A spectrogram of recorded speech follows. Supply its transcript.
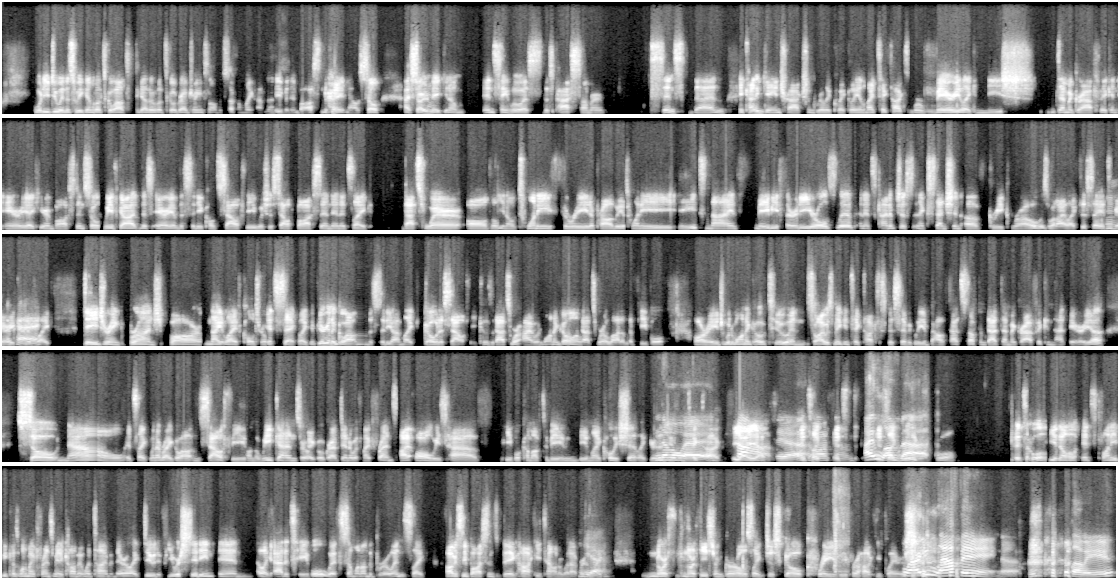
what are you doing this weekend? Let's go out together. Let's go grab drinks and all this stuff. I'm like, I'm not even in Boston right now. So I started making them in St. Louis this past summer. Since then, it kind of gained traction really quickly. And my TikToks were very like niche demographic and area here in Boston. So we've got this area of the city called Southie, which is South Boston. And it's like, that's where all the, you know, 23 to probably 28, 9, maybe 30 year olds live. And it's kind of just an extension of Greek Row, is what I like to say. It's Mm, very kind of like day drink, brunch, bar, nightlife culture. It's sick. Like if you're gonna go out in the city, I'm like, go to Southie because that's where I would want to go. And that's where a lot of the people our age would want to go to. And so I was making TikToks specifically about that stuff and that demographic in that area. So now it's like whenever I go out in Southie on the weekends or I go grab dinner with my friends, I always have people come up to me and being like, "Holy shit! Like you're the No dude from way. TikTok." Yeah, yeah. Yeah. That's it's like it's. I it's love like really that. cool. It's cool. You know, it's funny because one of my friends made a comment one time and they were like, dude, if you were sitting in like at a table with someone on the Bruins, like obviously Boston's big hockey town or whatever. Yeah. Like north northeastern girls like just go crazy for hockey players. Why are you laughing, Chloe?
